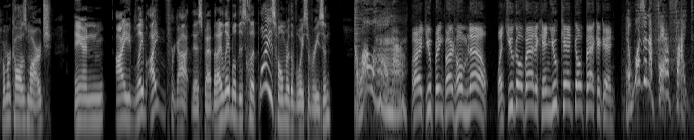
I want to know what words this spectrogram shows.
Homer calls Marge, and I label. I forgot this, Matt, but I labeled this clip. Why is Homer the voice of reason? Hello, Homer. All right, you bring Bart home now. Once you go Vatican, you can't go back again. It wasn't a fair fight.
